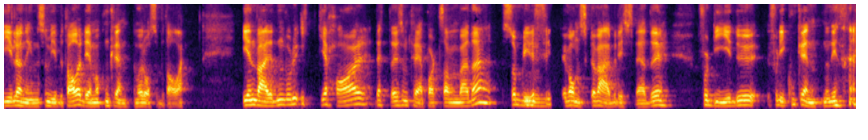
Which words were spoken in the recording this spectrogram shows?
de lønningene som vi betaler, det må konkurrentene våre også betale. I en verden hvor du ikke har dette liksom, trepartssamarbeidet, så blir det mm. fryktelig vanskelig å være bedriftsleder fordi, du, fordi konkurrentene dine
